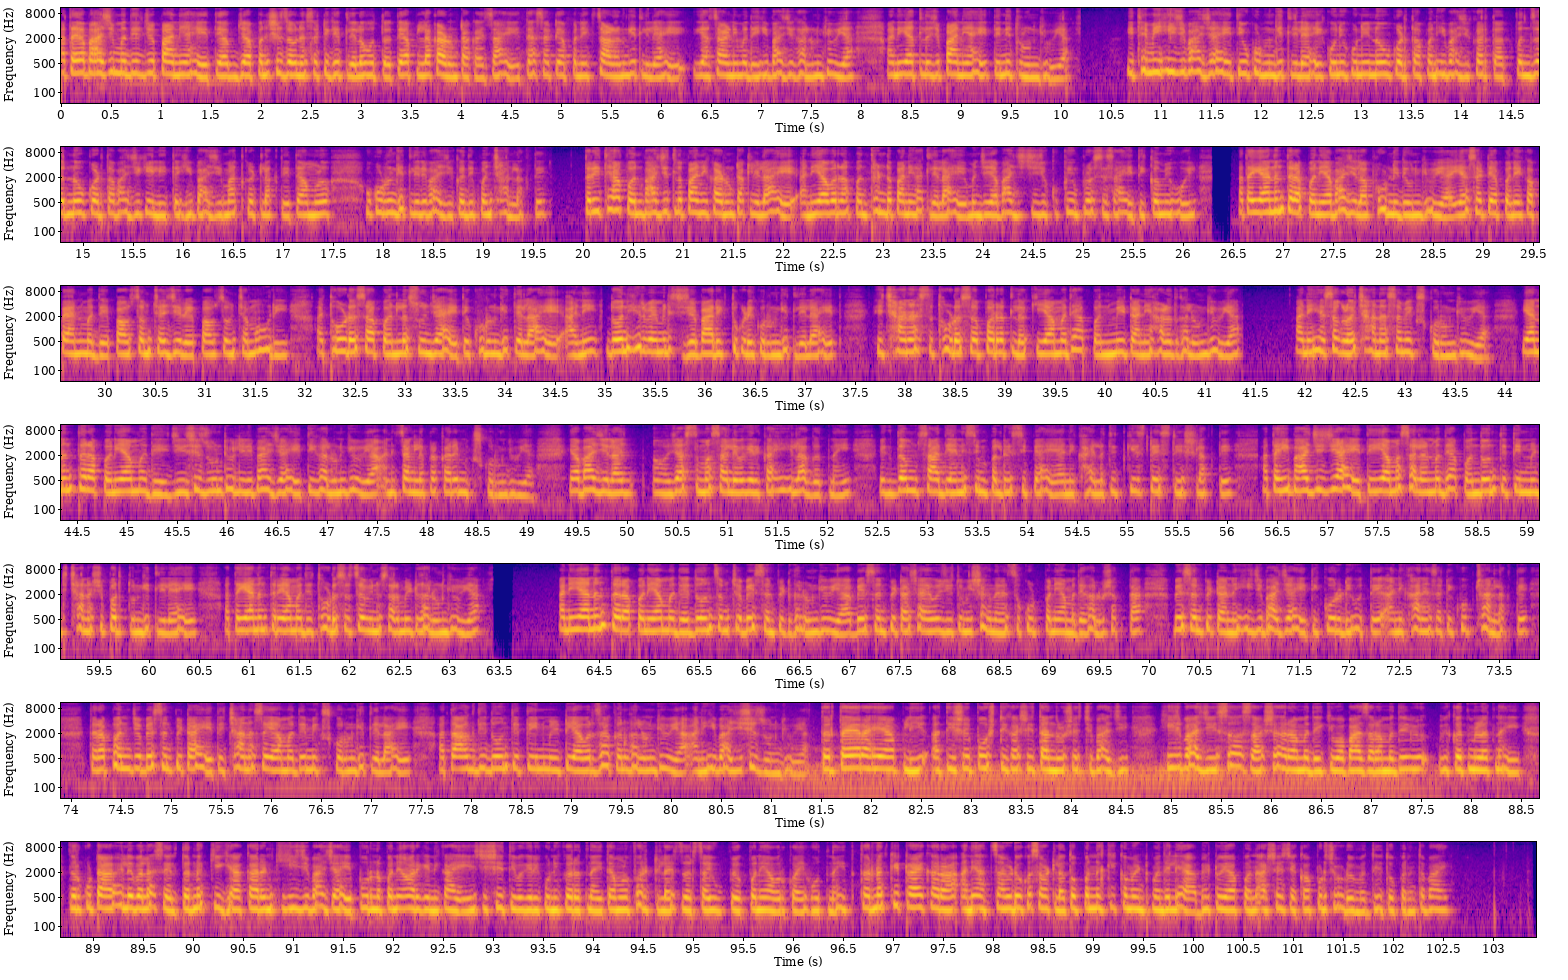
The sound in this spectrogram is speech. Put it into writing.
आता या भाजीमधील जे पाणी आहे ते जे आपण शिजवण्यासाठी घेतलेलं होतं ते आपल्याला काढून टाकायचं आहे. त्यासाठी आपण एक चाळण घेतलेली आहे. या चाळणीमध्ये ही भाजी घालून घेऊया आणि यातलं जे पाणी आहे ते निथळून घेऊया. इथे मी ही जी भाजी आहे ती उकडून घेतलेली आहे. कोणी कोणी न उकडता पण ही भाजी करतात. पण जर न उकडता भाजी केली तर ही भाजी मातकट लागते. त्यामुळं उकडून घेतलेली भाजी कधी पण छान लागते. तर इथे आपण भाजीतलं पाणी काढून टाकलेलं आहे आणि यावर आपण थंड पाणी घातलेलं आहे. म्हणजे या भाजीची जी कुकिंग प्रोसेस आहे ती कमी होईल. आता यानंतर आपण या भाजीला फोडणी देऊन घेऊया. यासाठी आपण एका पॅनमध्ये पाव चमचा जिरे पाव चमचा मोहरी थोडंसं आपण लसूण जे आहे ते खुडून घेतलेलं आहे आणि दोन हिरव्या मिरचीचे बारीक तुकडे करून घेतलेले आहेत. हे छान असं थोडंसं परतलं की यामध्ये आपण मीठ आणि हळद घालून घेऊया. आणि हे सगळं छान असं मिक्स करून घेऊया. यानंतर आपण यामध्ये जी शिजवून ठेवलेली भाजी आहे ती घालून घेऊया आणि चांगल्या प्रकारे मिक्स करून घेऊया. या भाजीला जास्त मसाले वगैरे काहीही लागत नाही. एकदम साधी आणि सिंपल रेसिपी आहे आणि खायला तितकीच टेस्टी अशी लागते. आता ही भाजी जी आहे ती या मसाल्यांमध्ये आपण दोन ते तीन मिनिट छान अशी परतून घेतलेली आहे. आता यानंतर यामध्ये थोडंसं चवीनुसार मीठ घालून घेऊया. आणि यानंतर आपण यामध्ये दोन चमचे बेसन पीठ घालून घेऊया. बेसन पिठाच्या ऐवजी तुम्ही शेंगदाण्याचं कूट पण यामध्ये घालू शकता. बेसन पिठाने ही जी भाजी आहे ती कोरडी होते आणि खाण्यासाठी खूप छान लागते. तर आपण जे बेसन पीठ आहे ते छान असं यामध्ये मिक्स करून घेतलेलं आहे. आता अगदी दोन ते तीन मिनिट यावर झाकण घालून घेऊया आणि ही भाजी शिजवून घेऊया. तर तयार आहे आपली अतिशय पौष्टिक अशी तांदूळशाची भाजी. ही भाजी सहसा शहरामध्ये किंवा बाजारामध्ये विकत मिळत नाही. जर कुठं अवेलेबल असेल तर नक्की घ्या. कारण की ही जी भाजी आहे पूर्णपणे ऑर्गॅनिक आहे. याची शेती वगैरे कोणी करत नाही त्यामुळे फर्टिलायझरचाही उपयोग पण यावर काही होत नाहीत. तर नक्की ट्राय करा आणि आजचा व्हिडिओ कसा वाटला तो पण नक्की कमेंटमध्ये लिहा. भेटूया आपण अशाच एका पुढच्या व्हिडिओमध्ये तोपर्यंत बाय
